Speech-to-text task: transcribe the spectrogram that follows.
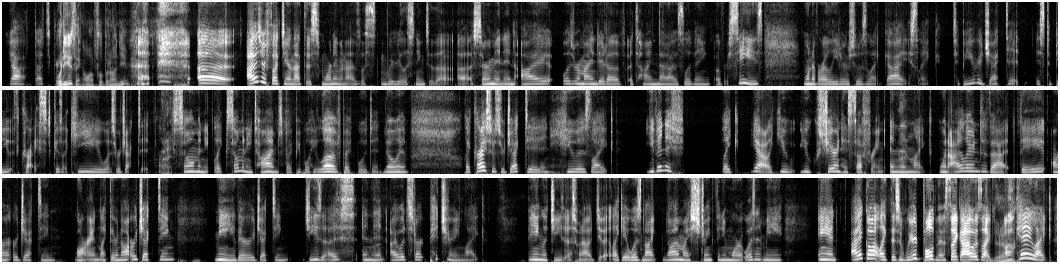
Yeah, that's great. What do you think? I want to flip it on you. uh, I was reflecting on that this morning when I was lis- we were listening to the uh, sermon, and I was reminded of a time that I was living overseas. One of our leaders was like, "Guys, like to be rejected is to be with Christ, because like he was rejected like Right. so many, like so many times by people he loved, by people who didn't know him. Like Christ was rejected, and he was like, even if like yeah like you you share in his suffering. And then like when i learned that they aren't rejecting lauren like they're not rejecting mm-hmm. me they're rejecting jesus. And then i would start picturing like being with jesus when i would do it. Like it was not not in my strength anymore. It wasn't me. And i got like this weird boldness. Like i was like Yeah. okay like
